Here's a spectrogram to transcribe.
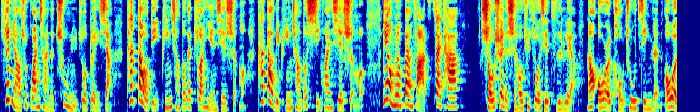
所以你要去观察你的处女座对象，他到底平常都在钻研些什么，他到底平常都喜欢些什么，你有没有办法在他熟睡的时候去做一些资料，然后偶尔口出惊人，偶尔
